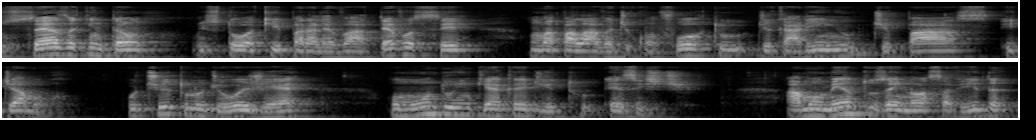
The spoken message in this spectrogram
César Quintão, estou aqui para levar até você uma palavra de conforto, de carinho, de paz e de amor. O título de hoje é O Mundo em que Acredito Existe. Há momentos em nossa vida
